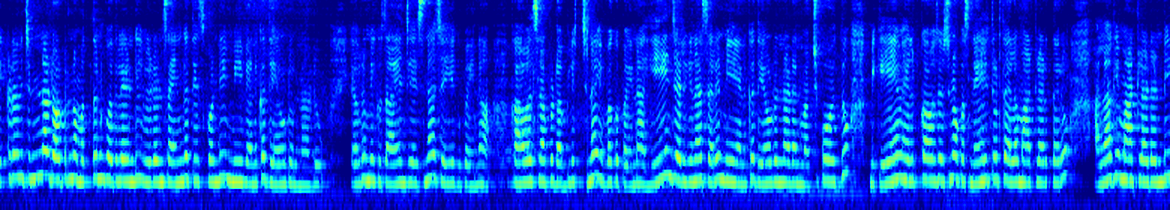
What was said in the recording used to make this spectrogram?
ఎక్కడైనా చిన్న డౌట్ ఉన్నా మొత్తానికి వదిలేయండి. వీడియోని సైన్గా తీసుకోండి. మీ వెనక దేవుడు ఉన్నాడు. ఎవరు మీకు సాయం చేసినా చేయకపోయినా కావాల్సినప్పుడు డబ్బులు ఇచ్చినా ఇవ్వకపోయినా ఏం జరిగినా సరే మీ వెనక దేవుడు ఉన్నాడని మర్చిపోవద్దు. మీకు ఏం హెల్ప్ కావాల్సి వచ్చినా ఒక స్నేహితుడితో ఎలా మాట్లాడతారో అలాగే మాట్లాడండి.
